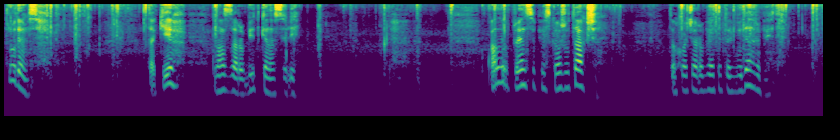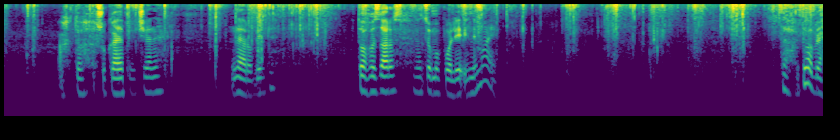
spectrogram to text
Трудимося. Такі у нас заробітки на селі. Але в принципі скажу так, що хто хоче робити, той буде робити. А хто шукає причини не робити, того зараз на цьому полі і немає. Так, добре,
